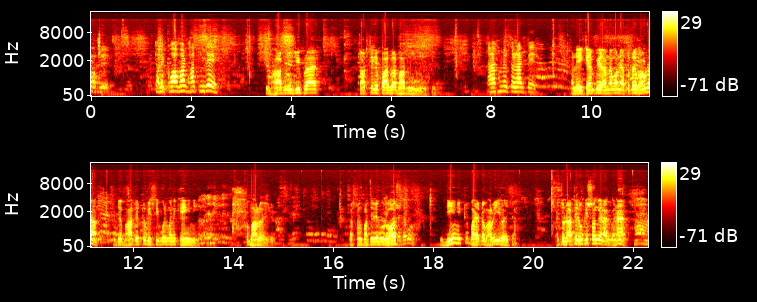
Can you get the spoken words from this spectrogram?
কমপ্লিট তাহলে কবার ভাত নিলে? ভাত নিয়েছি প্রায় চার থেকে পাঁচবার ভাত নিয়ে নিয়েছি। এখনও তো লাগবে। মানে এই ক্যাম্পে রান্না বান্না এতটাই ভালো না যে ভাত একটু বেশি পরিমাণে খেয়েই নি। খুব ভালো হয়েছে। তার সঙ্গে পাতিলেবু রস। দিন একটু ভাজাটা ভালোই হয়েছে। একটু রাতে রুটির সঙ্গে রাখবে না? হ্যাঁ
